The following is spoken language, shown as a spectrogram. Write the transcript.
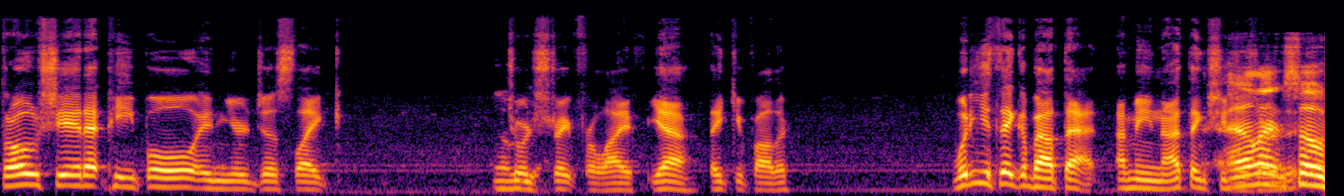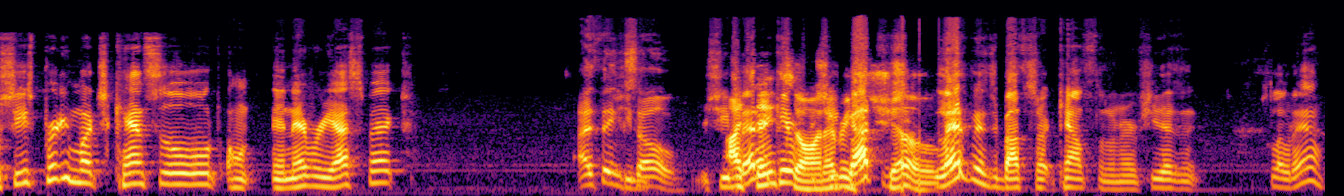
throw shit at people, and you're just like Oh, George yeah. Strait for life. Yeah, thank you, Father. What do you think about that? I mean, I think she Ellen, deserves it. so she's pretty much canceled on in every aspect. I think she- so. She I better think give, so, on she every got to- show. lesbians about to start counseling her if she doesn't slow down.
